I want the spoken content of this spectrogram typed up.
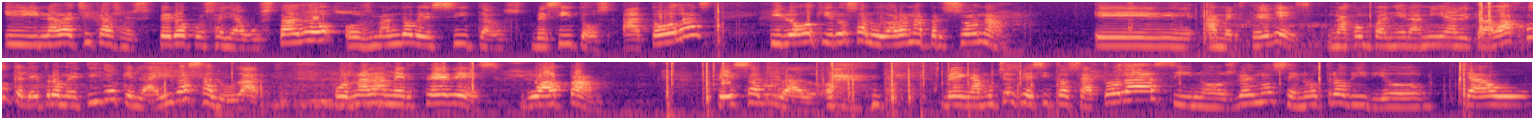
Y nada, chicas, os espero que os haya gustado. Os mando besitos, besitos a todas. Y luego quiero saludar a una persona, eh, a Mercedes, una compañera mía de trabajo, que le he prometido que la iba a saludar. Pues nada, Mercedes, guapa, te he saludado. Venga, muchos besitos a todas y nos vemos en otro vídeo. Chao.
